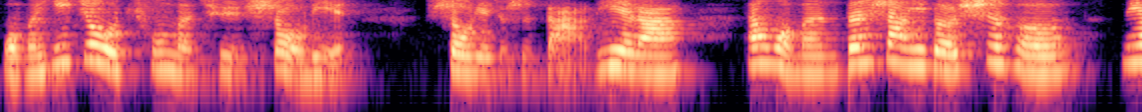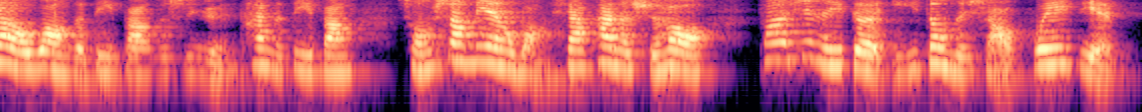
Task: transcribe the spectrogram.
我们依旧出门去狩猎，狩猎就是打猎啦。当我们登上一个适合瞭望的地方，就是远看的地方，从上面往下看的时候，发现了一个移动的小灰点。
